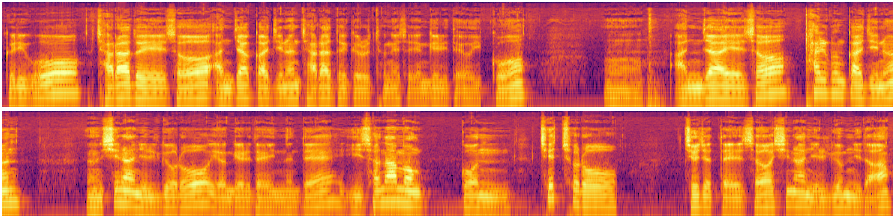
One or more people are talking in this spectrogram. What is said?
그리고 자라도에서 안자까지는 자라대교를 통해서 연결이 되어 있고 어, 안자에서 8근까지는 어, 신안 일교로 연결이 되어 있는데 이 서남원권 최초로 지어졌다 해서 신안 일교입니다.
